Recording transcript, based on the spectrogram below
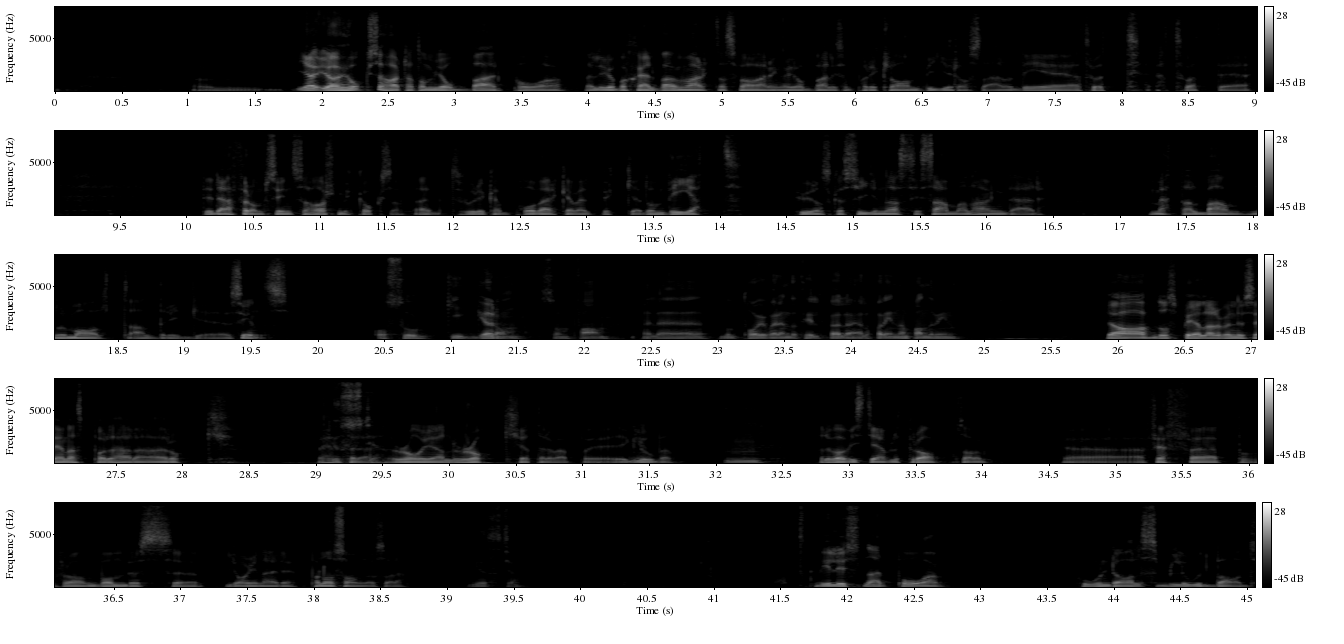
Jag, jag har ju också hört att de jobbar på, eller jobbar själva med marknadsföring och jobbar liksom på reklambyrå och sådär. Och det, jag tror att, jag tror att det, det är därför de syns och hörs mycket också. Jag tror det kan påverka väldigt mycket. De vet hur de ska synas i sammanhang där metalband normalt aldrig eh, syns. Och så giggar de som fan. Eller de tar ju varenda tillfälle, i alla fall innan pandemin. Ja, de spelade väl nu senast på det här eh, rock, vad heter Just det? Royal Rock heter det va, på, i Globen. Mm. Och det var visst jävligt bra, sa de. Uh, Feffe från Bombus uh, joinade på någon sång och sådär. Just ja. Vi lyssnar på Horndals blodbad.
